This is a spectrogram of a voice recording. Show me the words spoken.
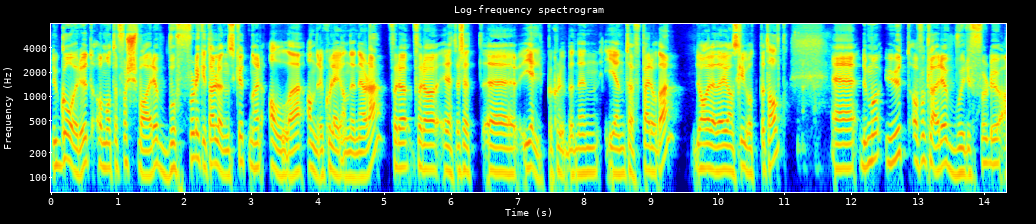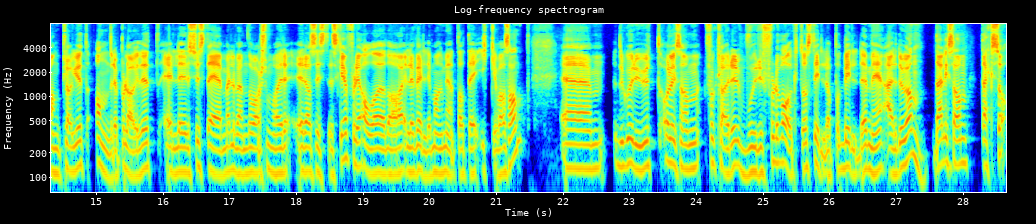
Du går ut og måtte forsvare hvorfor du ikke tar lønnskutt når alle andre kollegaene dine gjør det, for å, for å rett og slett eh, hjelpe klubben din i en tøff periode. Du er allerede ganske godt betalt. Eh, du må ut og forklare hvorfor du anklaget andre på laget ditt eller systemet eller hvem det var som var rasistiske, fordi alle da, eller veldig mange mente at det ikke var sant. Eh, du går ut og liksom forklarer hvorfor du valgte å stille opp et bilde med Erdogan. Det er liksom, det er ikke så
